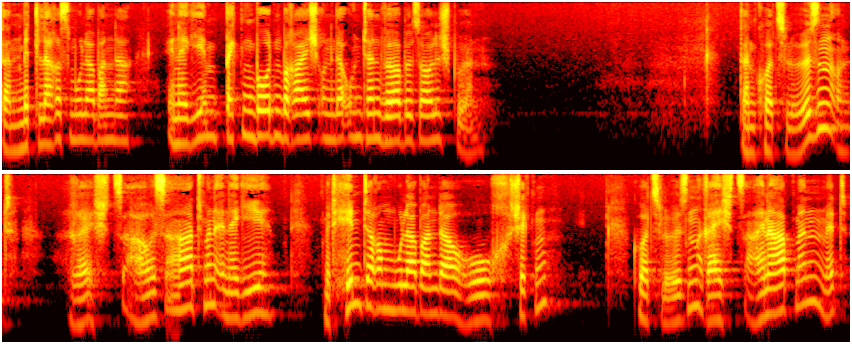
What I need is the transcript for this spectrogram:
dann mittleres Mula Bandha, Energie im Beckenbodenbereich und in der unteren Wirbelsäule spüren. Dann kurz lösen und Rechts ausatmen, Energie mit hinterem Mula hochschicken. Kurz lösen, rechts einatmen mit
